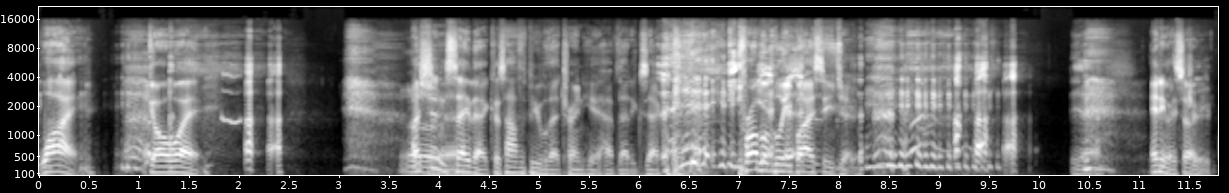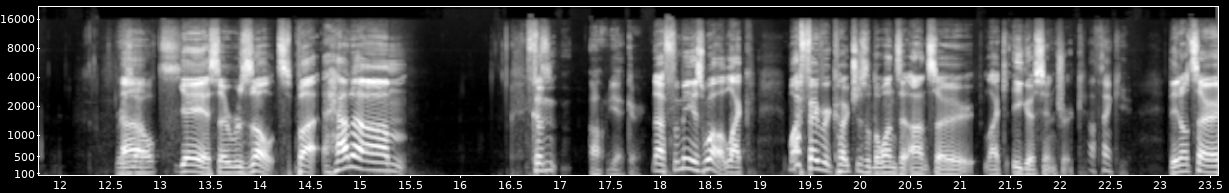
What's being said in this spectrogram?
Why? Go away. I shouldn't say that because half the people that train here have that exact thing. Probably by CJ. Yeah. Anyway, That's sorry. true. Results. yeah, yeah. So results, but how to um. For, 'Cause- Oh, yeah, go. no, for me as well. Like my favorite coaches are the ones that aren't so like egocentric. Oh, thank you. They're not so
